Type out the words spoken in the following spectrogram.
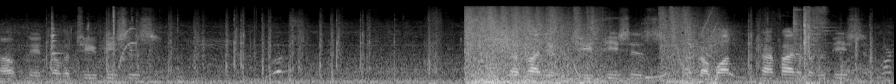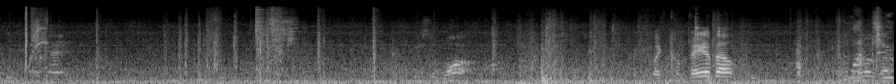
Oh, need another two pieces. Try and find the other two pieces. I've got one. Try and find another piece. Okay. Piece of what? Like conveyor belt. Watch your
